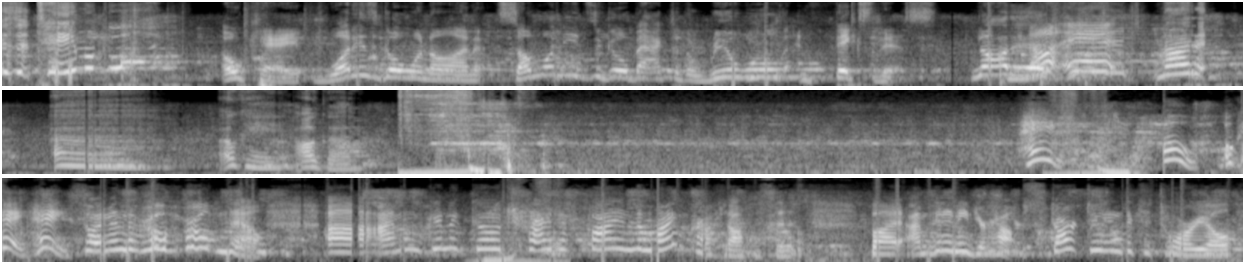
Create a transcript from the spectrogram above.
is it tameable? Okay, what is going on? Someone needs to go back to the real world and fix this. Not it. Not it. Not it. Uh, okay, I'll go. Hey! Oh, okay, hey, so I'm in the real world now. Uh, I'm gonna go try to find the Minecraft offices, but I'm gonna need your help. Start doing the tutorial,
